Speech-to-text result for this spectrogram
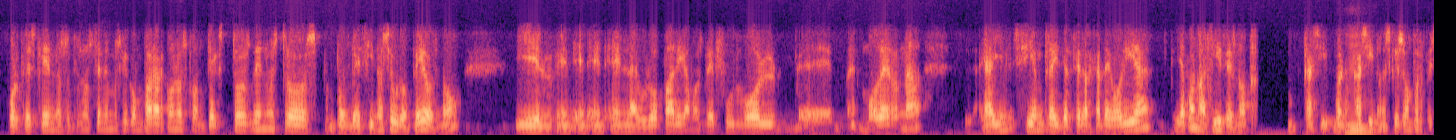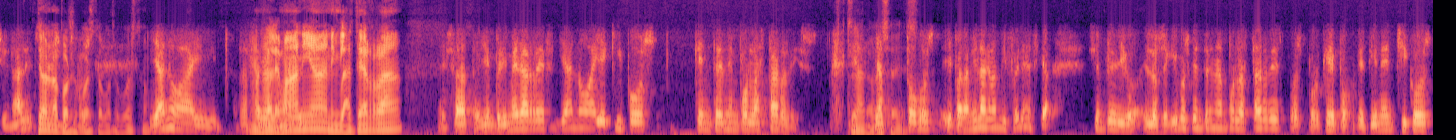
porque es que nosotros nos tenemos que comparar con los contextos de nuestros pues, vecinos europeos, ¿no? Y en, en, en, la Europa, digamos, de fútbol eh, moderna, hay, siempre hay terceras categorías, ya con matices, ¿no? Casi, bueno, mm. casi no, es que son profesionales. No, no, por supuesto, por supuesto. Ya no hay... Rafa, en Alemania, no hay, en Inglaterra... Exacto, y en primera red ya no hay equipos que entrenen por las tardes. Claro, ya eso es. todos, y para mí la gran diferencia, siempre digo, los equipos que entrenan por las tardes, pues ¿por qué? Porque tienen chicos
